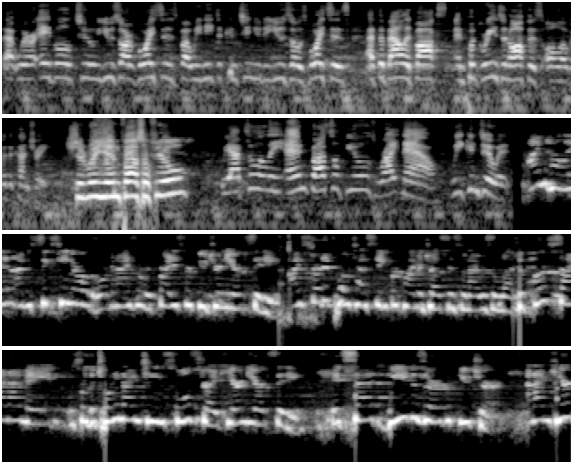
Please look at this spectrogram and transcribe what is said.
that we're able to use our voices, but we need to continue to use those voices at the ballot box and put Greens in office all over the country. Should we end fossil fuels? We absolutely end fossil fuels right now. We can do it. I'm Helen. I'm a 16 year old organizer with Fridays for Future New York City. I started protesting for climate justice when I was 11. The first sign I made was for the 2019 school strike here in New York City. It said, We deserve a future. And I'm here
